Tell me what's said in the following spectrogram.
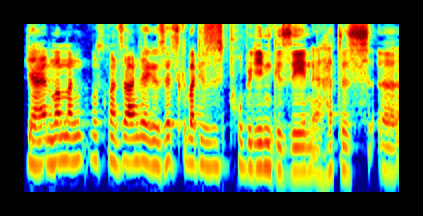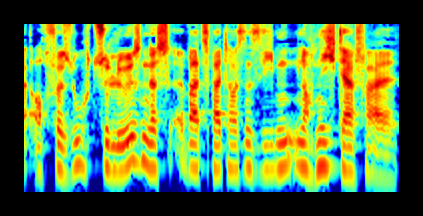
Ja, immer man, muss man sagen, der Gesetzgeber hat dieses Problem gesehen. Er hat es äh, auch versucht zu lösen. Das war 2007 noch nicht der Fall.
